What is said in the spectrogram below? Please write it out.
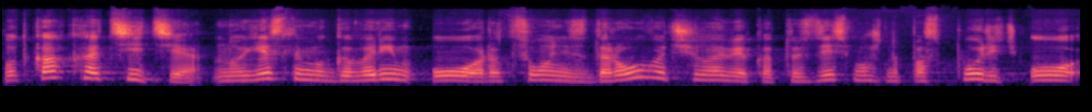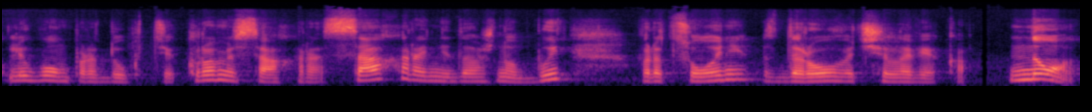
Вот как хотите, но если мы говорим о рационе здорового человека, то здесь можно поспорить о любом продукте, кроме сахара. Сахара не должно быть в рационе здорового человека. Но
